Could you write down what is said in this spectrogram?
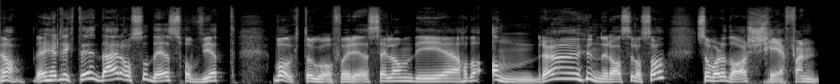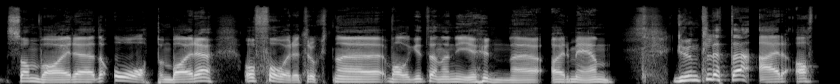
Ja, det er helt riktig. Det er også det Sovjet valgte å gå for. Selv om de hadde andre hunderaser også, så var det da schæferen som var eh, det åpenbare og foretrukne valget til denne nye hundearmeen. Grunnen til dette er at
